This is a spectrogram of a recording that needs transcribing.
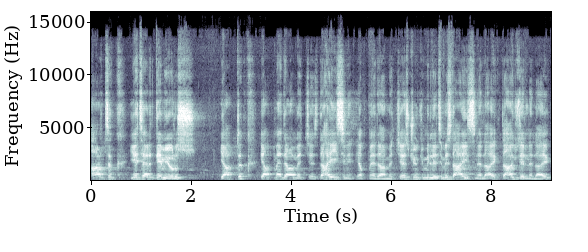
Artık yeter demiyoruz. Yaptık, yapmaya devam edeceğiz. Daha iyisini yapmaya devam edeceğiz. Çünkü milletimiz daha iyisine layık, daha güzeline layık.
